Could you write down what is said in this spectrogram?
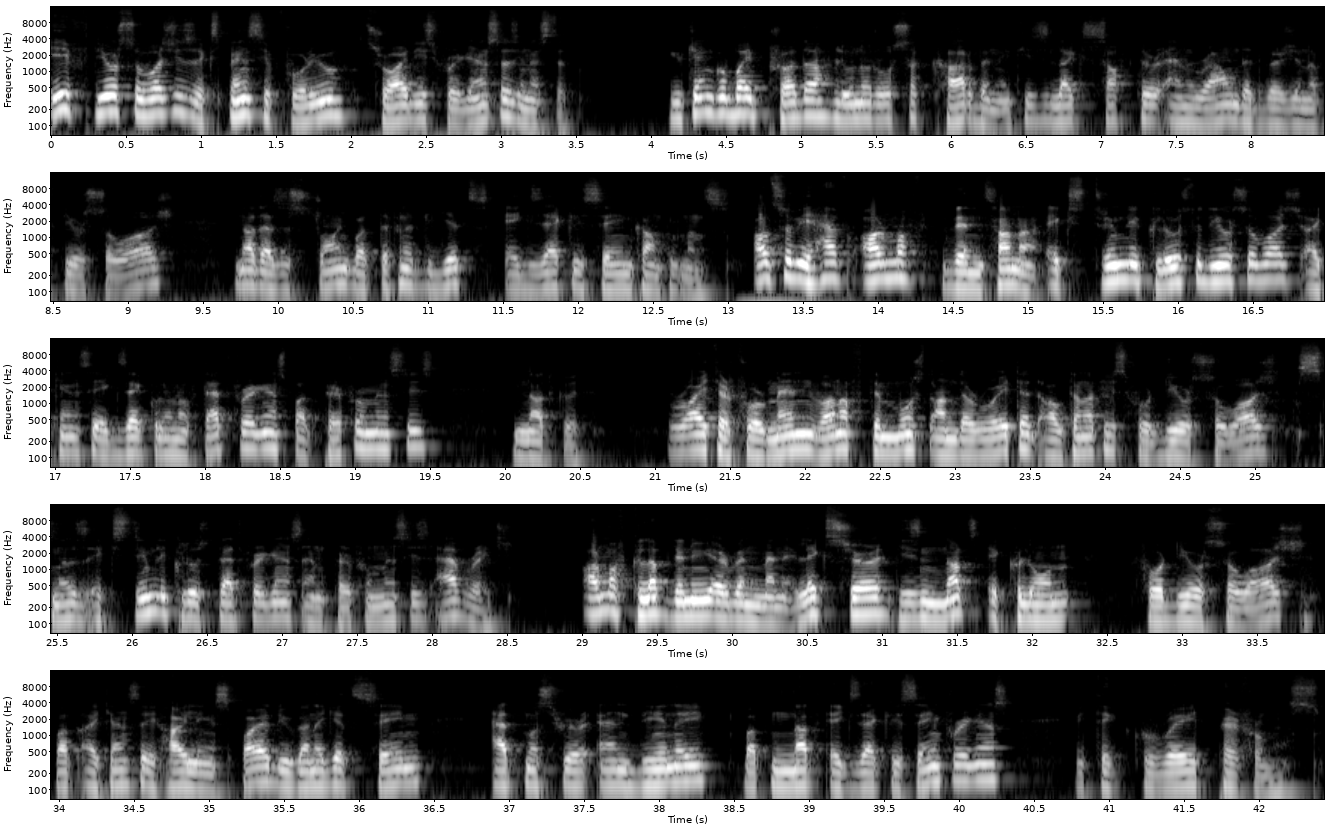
If Dior Sauvage is expensive for you, try these fragrances instead. You can go buy Prada Luna Rossa Carbon. It is like softer and rounded version of Dior Sauvage. Not as strong, but definitely gets exactly same compliments. Also, we have Armaf Ventana, extremely close to Dior Sauvage. I can say exact clone of that fragrance, but performance is not good. Writer for Men, one of the most underrated alternatives for Dior Sauvage, smells extremely close to that fragrance and performance is average. Armaf Club de Nuit Urban Man Elixir. This is not a clone for Dior Sauvage, but I can say highly inspired. You're gonna get same atmosphere and DNA, but not exactly same fragrance with a great performance.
